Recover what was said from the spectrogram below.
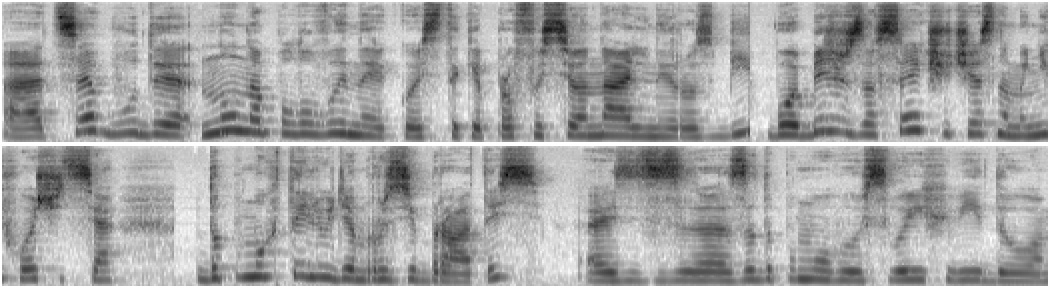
Е, Це буде ну наполовину якийсь такий професіональний розбір, бо більш за все, якщо чесно, мені хочеться допомогти людям розібратись за допомогою своїх відео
